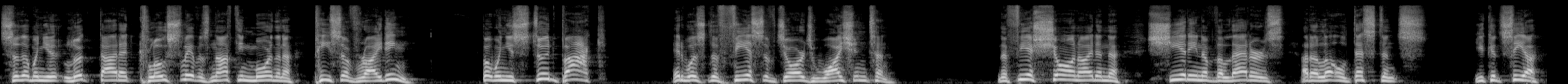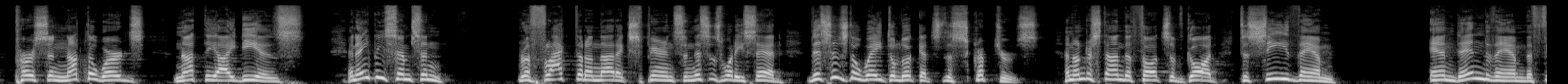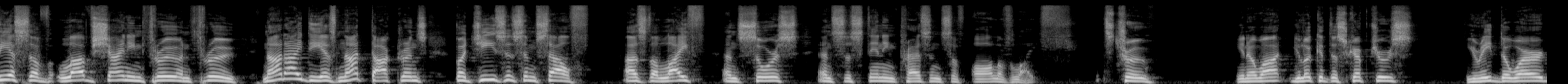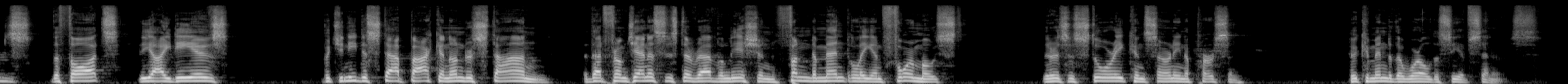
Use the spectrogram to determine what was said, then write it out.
so that when you looked at it closely, it was nothing more than a piece of writing. But when you stood back, it was the face of George Washington. The face shone out in the shading of the letters at a little distance. You could see a person, not the words, not the ideas. And A.B. Simpson reflected on that experience, and this is what he said. This is the way to look at the scriptures and understand the thoughts of God, to see them and in them the face of love shining through and through. Not ideas, not doctrines, but Jesus himself as the life and source and sustaining presence of all of life. It's true. You know what? You look at the scriptures, you read the words, the thoughts, the ideas, but you need to step back and understand that from Genesis to Revelation, fundamentally and foremost, there is a story concerning a person who came into the world to save sinners.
